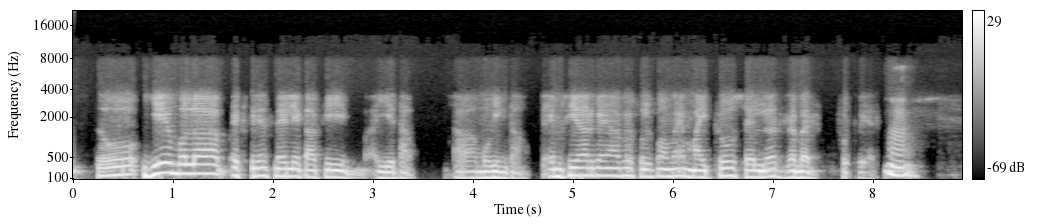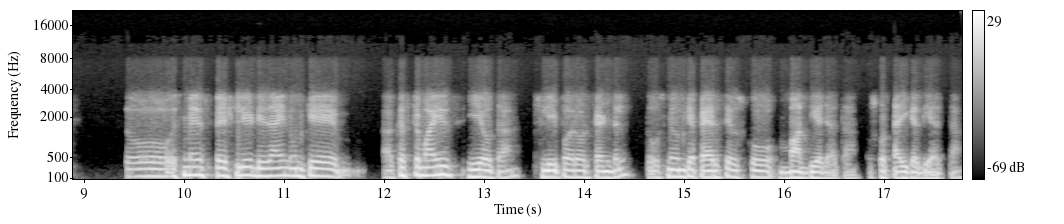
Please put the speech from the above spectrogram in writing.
तो ये बोला एक्सपीरियंस मेरे लिए काफ़ी ये था। मूविंग था तो एमसीआर का यहाँ पे फुल फॉर्म है माइक्रो सेलर रबर फुटवेयर तो इसमें स्पेशली डिज़ाइन उनके कस्टमाइज ये होता स्लीपर और सैंडल तो उसमें उनके पैर से उसको बाँध दिया जाता उसको टाई कर दिया जाता।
